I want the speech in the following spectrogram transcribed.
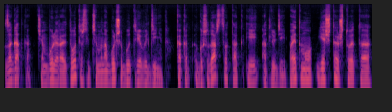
загадка. Чем более развита отрасль, тем она больше будет требовать денег. Как от государства, так и от людей. Поэтому я считаю, что это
